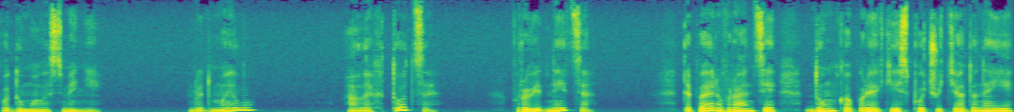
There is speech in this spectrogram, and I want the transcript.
подумалось мені. Людмилу? Але хто це? Провідниця? Тепер вранці думка про якісь почуття до неї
